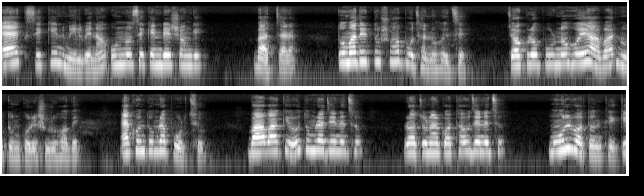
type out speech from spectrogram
এক সেকেন্ড মিলবে না অন্য সেকেন্ডের সঙ্গে। বাচ্চারা, তোমাদের তো সব বোঝানো হয়েছে। চক্রপূর্ণ হয়ে আবার নতুন করে শুরু হবে। এখন তোমরা পড়ছো। বাবাকেও তোমরা জেনেছ। রচনার কথাও জেনেছ। মূল বতন থেকে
